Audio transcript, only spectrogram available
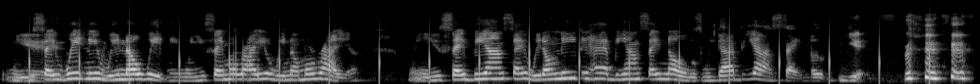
When yeah. you say Whitney, we know Whitney. When you say Mariah, we know Mariah. When you say Beyonce, we don't need to have Beyonce knows. We got Beyonce, but yes.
